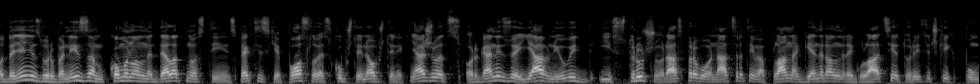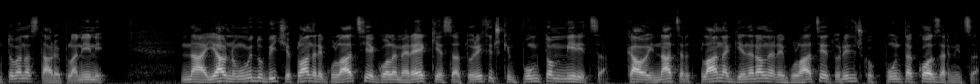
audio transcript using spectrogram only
Odeljenje za urbanizam, komunalne delatnosti i inspekcijske poslove Skupštine opštine Knjaževac organizuje javni uvid i stručnu raspravu o nacrtima plana generalne regulacije turističkih punktova na Staroj planini. Na javnom uvidu biće plan regulacije Goleme reke sa turističkim punktom Mirica, kao i nacrt plana generalne regulacije turističkog punta Kozarnica.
